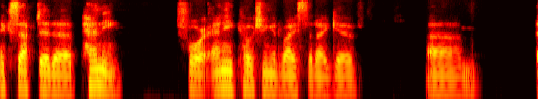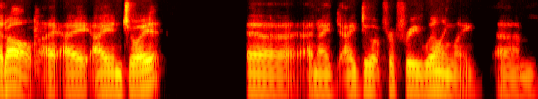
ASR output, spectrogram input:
accepted a penny for any coaching advice that I give um, at all. I, I, I enjoy it uh, and I, I do it for free willingly. Um,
